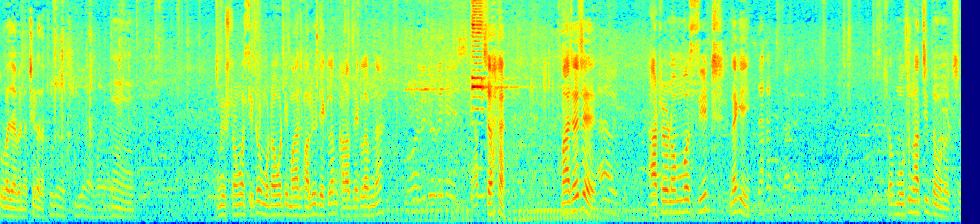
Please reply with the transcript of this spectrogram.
তোলা যাবে না ছেড়ে দাও। হুম। উনিশ নম্বর সিটও মোটামুটি মাছ ভালোই দেখলাম খারাপ দেখলাম না। আচ্ছা। মাছ হয়েছে? হ্যাঁ আঠেরো নম্বর সিট নাকি। সব নতুন হাতছিপ তো মনে হচ্ছে।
